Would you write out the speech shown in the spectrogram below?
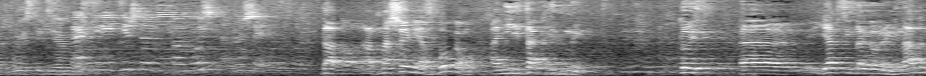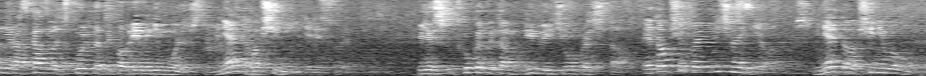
Как провести диагноз? Как перейти, чтобы помочь отношениям с Богом. Да, но отношения с Богом, они и так видны. То есть, э, я всегда говорю, не надо мне рассказывать, сколько ты по времени молишься. Меня это вообще не интересует. Или сколько ты там в Библии чего прочитал. Это вообще твое личное дело. Меня это вообще не волнует.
